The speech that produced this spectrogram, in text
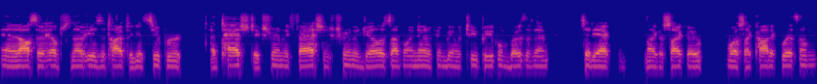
And it also helps to know he is the type that gets super attached extremely fast and extremely jealous. I've only known of him being with two people, and both of them said he acted like a psycho, well, psychotic with him,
